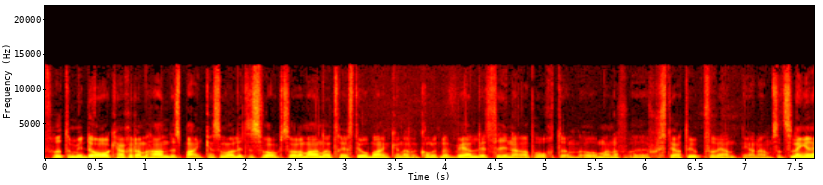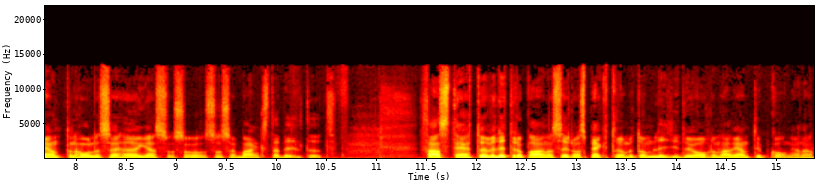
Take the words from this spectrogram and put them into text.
förutom idag kanske de Handelsbanken som var lite svagt så har de andra tre storbankerna kommit med väldigt fina rapporter och man har justerat upp förväntningarna. Så att så länge räntorna håller sig höga så, så, så ser bank stabilt ut. Fastigheter är väl lite då på andra sidan av spektrumet, de lider ju av de här ränteuppgångarna.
